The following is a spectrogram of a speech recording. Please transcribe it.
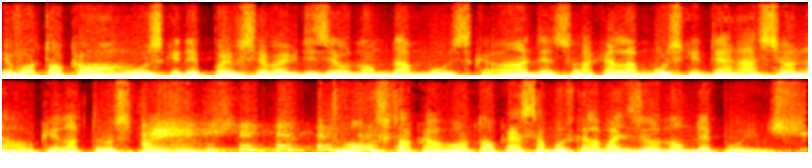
Eu vou tocar uma música e depois você vai me dizer o nome da música. Anderson, aquela música internacional que ela trouxe pra gente. Vamos tocar, vamos tocar essa música, ela vai dizer o nome depois.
